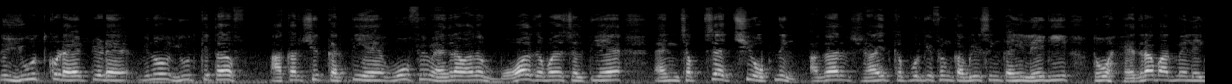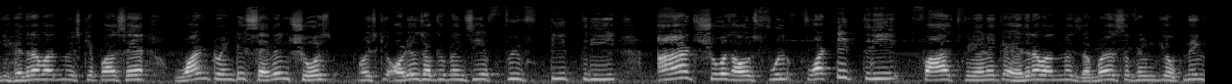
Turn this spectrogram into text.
जो यूथ को डायरेक्टेड है यू नो यूथ की तरफ़ आकर्षित करती है। वो फ़िल्म हैदराबाद में बहुत ज़बरदस्त चलती है एंड सबसे अच्छी ओपनिंग अगर शाहिद कपूर की फ़िल्म कबीर सिंह कहीं लेगी तो वो हैदराबाद में लेगी। हैदराबाद में इसके पास है 127 शोज़ और इसकी ऑडियंस ऑक्यूपेंसी है 53 आठ शोज़ हाउसफुल 43 फास्ट फ़िल्म यानी कि हैदराबाद में ज़बरदस्त फ़िल्म की ओपनिंग।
